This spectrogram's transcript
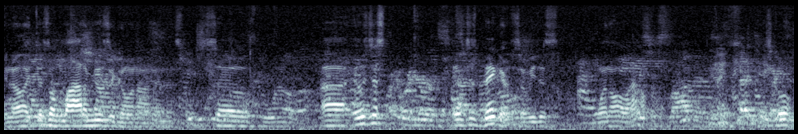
You know, like there's a lot of music going on in this one. So uh, it was just, it was just bigger. So we just went all out. It was cool.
